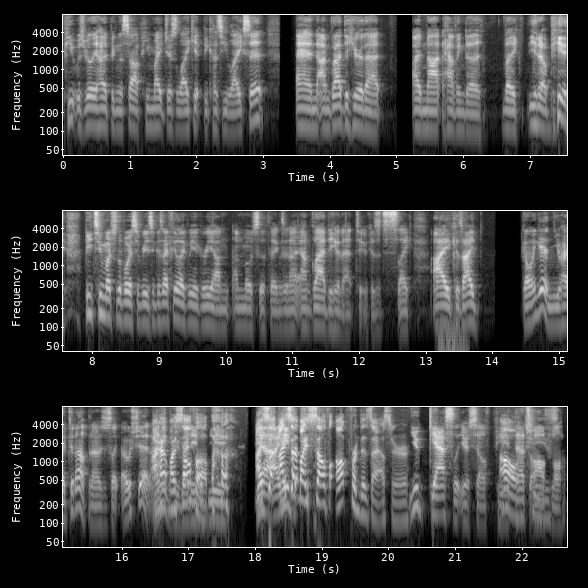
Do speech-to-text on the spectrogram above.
pete was really hyping this up. He might just like it because he likes it. And i'm glad to hear that i'm not having to like you know be be too much of the voice of reason because i feel like we agree on on most of the things. And I, i'm glad to hear that too because it's like i because i going in you hyped it up. And i was just like oh shit i to be myself up be- I Yeah, set, I I, set to- myself up for disaster. You gaslit yourself, Pete. Oh, That's jeez. awful.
